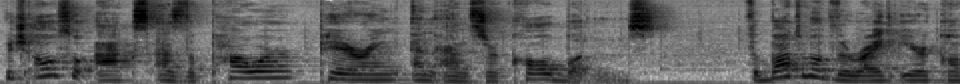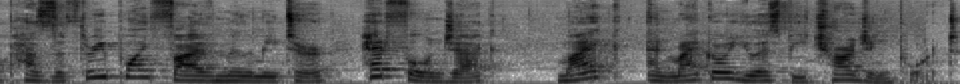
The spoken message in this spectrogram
which also acts as the power, pairing, and answer call buttons. The bottom of the right ear cup has the 3.5mm headphone jack mic, and micro USB charging port.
